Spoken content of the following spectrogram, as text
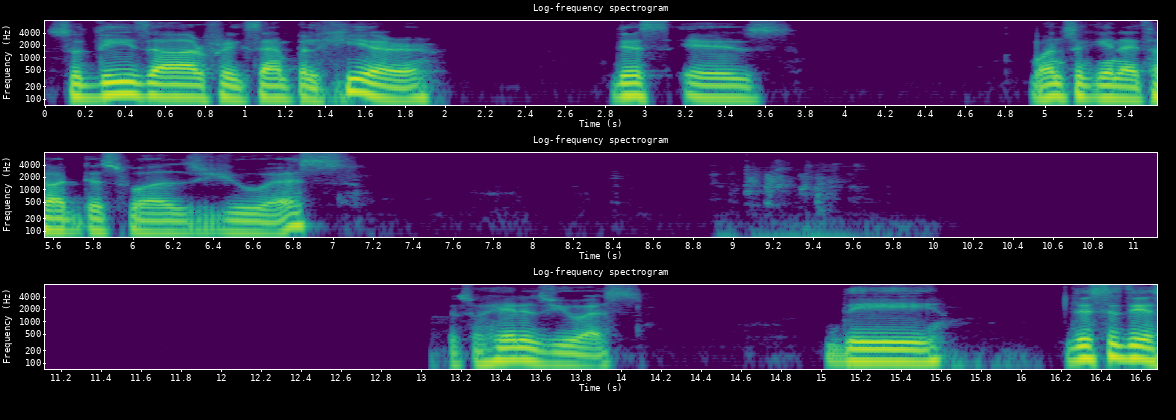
So these are, for example, here, this is, once again, I thought this was US. So here is US. The this is the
